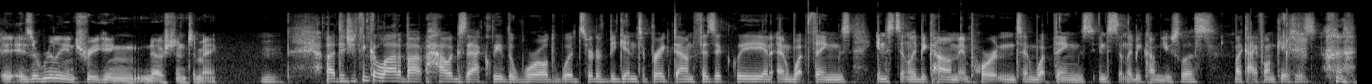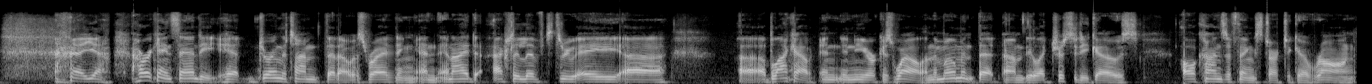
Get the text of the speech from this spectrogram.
is a really intriguing notion to me. Mm. Uh, did you think a lot about how exactly the world would sort of begin to break down physically and, and what things instantly become important and what things instantly become useless, like iPhone cases? uh, yeah. Hurricane Sandy hit during the time that I was writing, and, and I'd actually lived through a. Uh, a blackout in, in, New York as well. And the moment that um, the electricity goes, all kinds of things start to go wrong.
